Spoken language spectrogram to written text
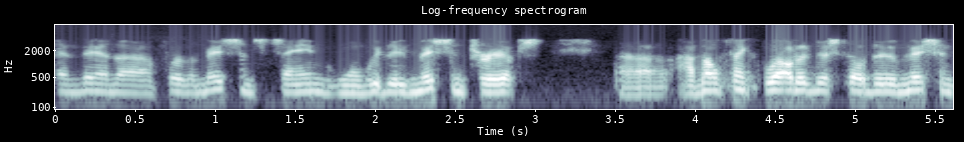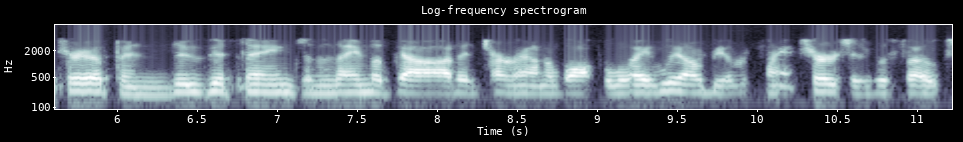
And then uh, for the missions team, when we do mission trips, uh, I don't think we ought to just go do a mission trip and do good things in the name of God and turn around and walk away. We ought to be able to plant churches with folks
